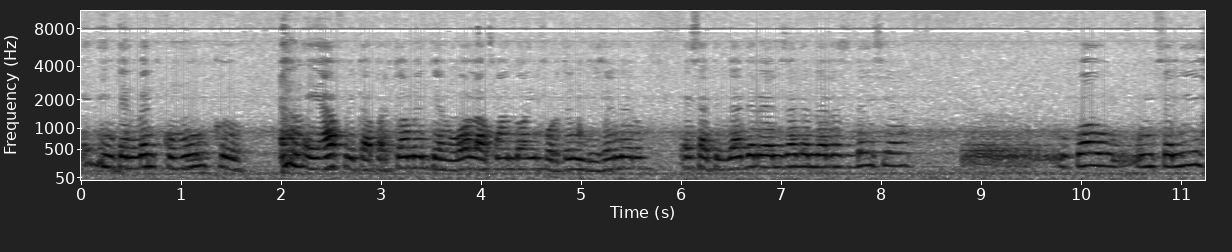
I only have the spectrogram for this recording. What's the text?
é de entendimento comum que em África, particularmente em Angola, quando há infortúnio de gênero, essa atividade é realizada na residência o qual o infeliz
